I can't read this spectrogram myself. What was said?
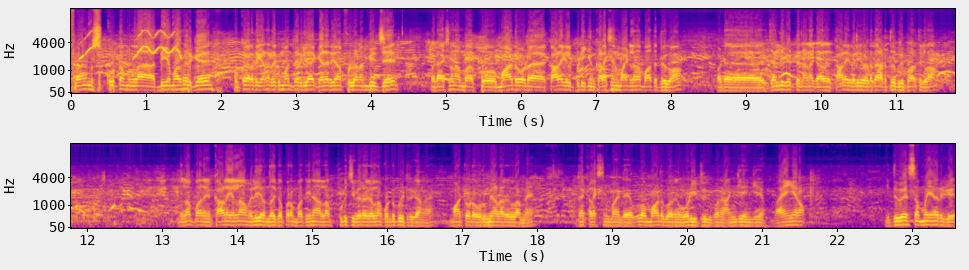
ஃப்ரெண்ட்ஸ் கூட்டமெல்லாம் அதிகமாக தான் இருக்குது உட்காரதுக்கு இடம் இருக்குமா தெரியல. கேலரியெலாம் ஃபுல்லாக நம்பிடுச்சு பட் ஆக்சுவலாக நம்ம இப்போது மாடோட காளைகள் பிடிக்கும் கலெக்ஷன் பாயிண்டில் தான் பார்த்துட்ருக்கோம் பட் uh, ஜல்லிக்கட்டு நடக்காது காளை வெளியே வரதை அடுத்து போய் பார்த்துக்கலாம். இதெல்லாம் பாருங்கள் காளையெல்லாம் வெளியே வந்ததுக்கப்புறம் பார்த்தீங்கன்னா எல்லாம் பிடிச்சி வீரர்கள்லாம் கொண்டு போயிட்டுருக்காங்க மாட்டோட உரிமையாளர் எல்லாமே. இதான் கலெக்ஷன் பாயிண்ட் எவ்வளோ மாடு பாருங்கள் ஓடிட்டு இருக்கு பாருங்கள் அங்கேயும் இங்கேயும். பயங்கரம். இதுவே செம்மையாக இருக்குது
